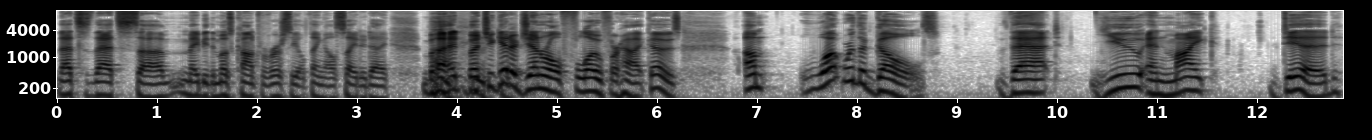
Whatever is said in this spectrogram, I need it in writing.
That's that's uh, maybe the most controversial thing I'll say today, but but you get a general flow for how it goes. Um, what were the goals that you and Mike did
